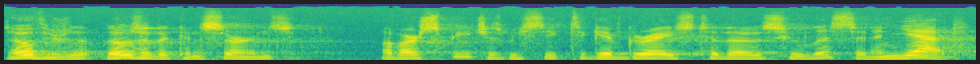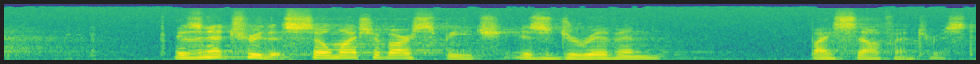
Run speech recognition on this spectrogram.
Those are the, those are the concerns of our speech as we seek to give grace to those who listen. And yet, isn't it true that so much of our speech is driven by self interest?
